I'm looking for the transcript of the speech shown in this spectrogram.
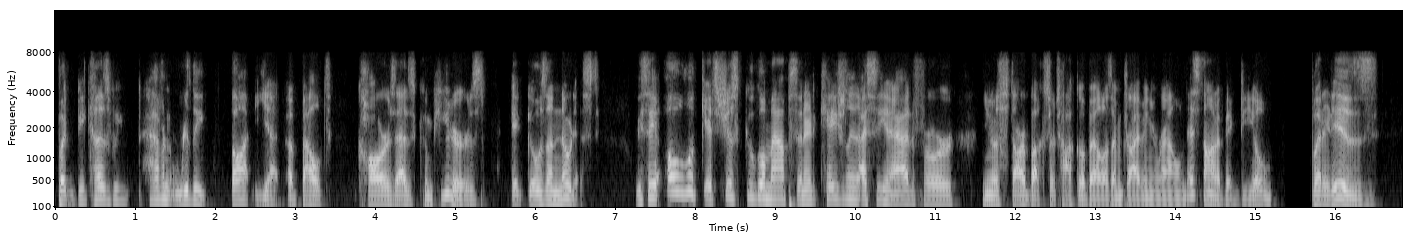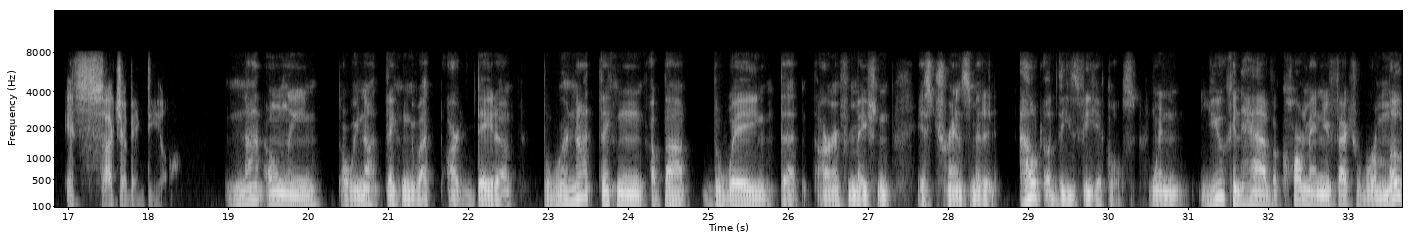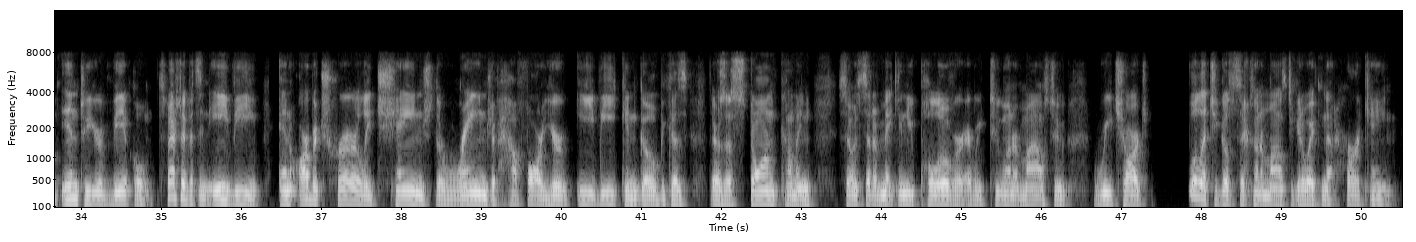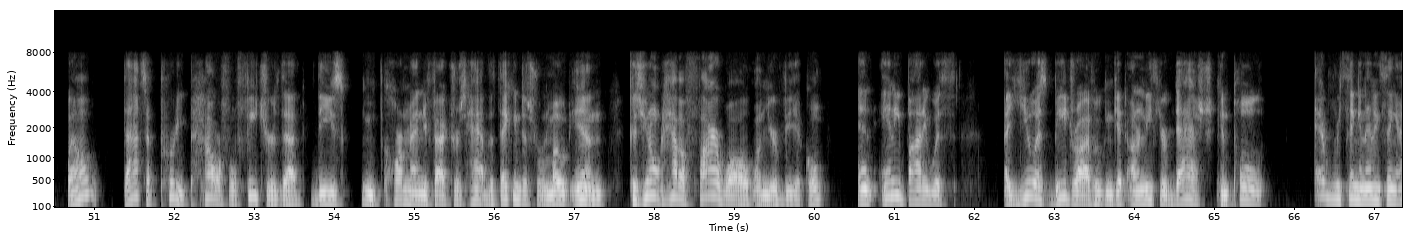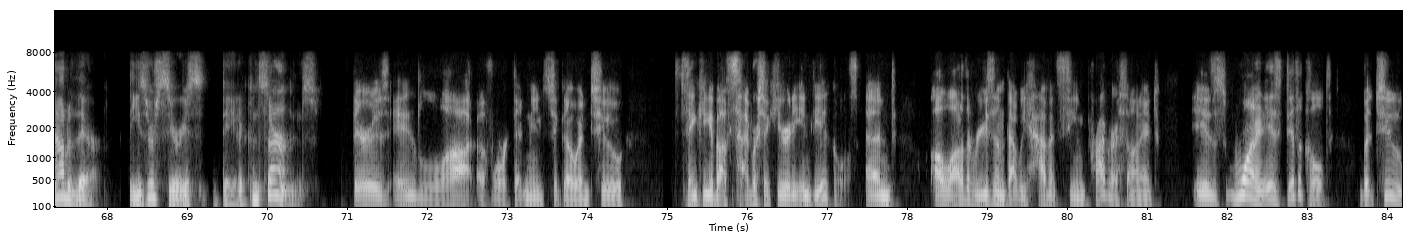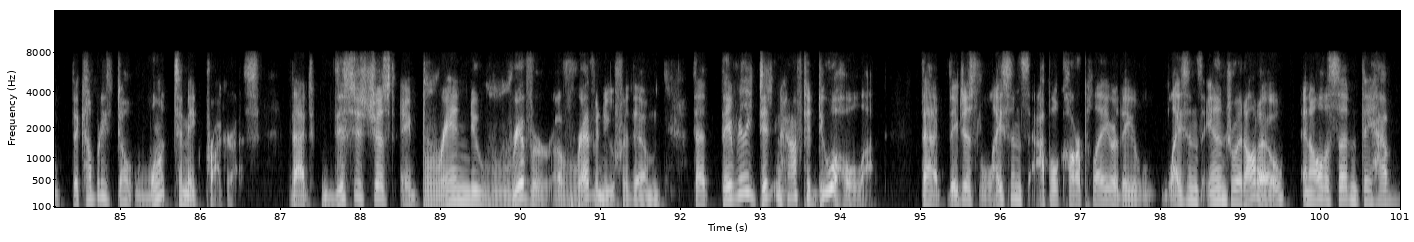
But because we haven't really thought yet about cars as computers, it goes unnoticed. We say, oh, look, it's just Google Maps. And occasionally I see an ad for, you know, Starbucks or Taco Bell as I'm driving around. It's not a big deal, but it is. It's such a big deal not only are we not thinking about our data, but we're not thinking about the way that our information is transmitted out of these vehicles. When you can have a car manufacturer remote into your vehicle, especially if it's an EV, and arbitrarily change the range of how far your EV can go because there's a storm coming. So instead of making you pull over every 200 miles to recharge, we'll let you go 600 miles to get away from that hurricane. Well, that's a pretty powerful feature that these car manufacturers have that they can just remote in because you don't have a firewall on your vehicle. And anybody with a USB drive who can get underneath your dash can pull everything and anything out of there. These are serious data concerns. There is a lot of work that needs to go into thinking about cybersecurity in vehicles. And a lot of the reason that we haven't seen progress on it is one, it is difficult, but two, the companies don't want to make progress. That this is just a brand new river of revenue for them that they really didn't have to do a whole lot. That they just license Apple CarPlay or they license Android Auto, and all of a sudden they have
